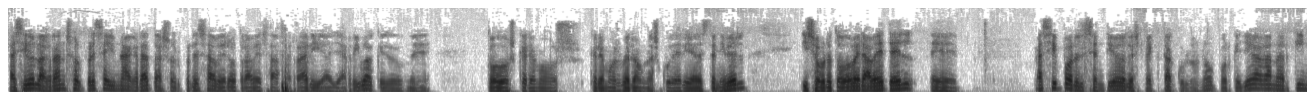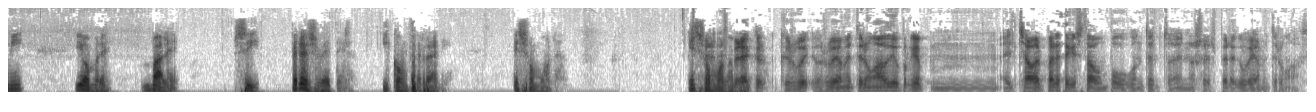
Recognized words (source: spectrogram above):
ha sido la gran sorpresa y una grata sorpresa ver otra vez a Ferrari allá arriba, que es donde todos queremos, queremos ver a una escudería de este nivel, y sobre todo ver a Vettel eh, casi por el sentido del espectáculo, ¿no? Porque llega a ganar Kimi y, hombre, vale, sí, pero es Vettel y con Ferrari. Eso mola. Eso mola. Espera, que, os, voy, a meter un audio porque mm, el chaval parece que estaba un poco contento, ¿eh? No sé, espera que voy a meter un audio.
